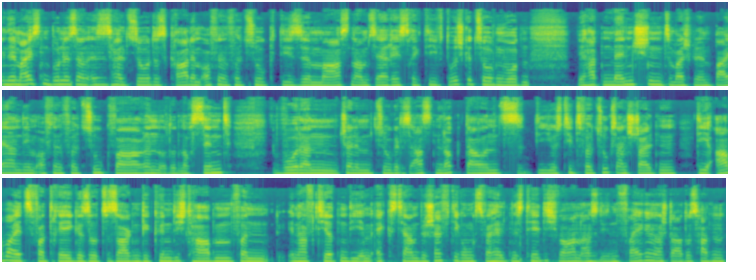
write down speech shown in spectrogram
In den meisten Bundesländern ist es halt so, dass gerade im offenen Vollzug diese Maßnahmen sehr restriktiv durchgezogen wurden. Wir hatten Menschen, zum Beispiel in Bayern, die im offenen Vollzug waren oder noch sind, wo dann schon im Zuge des ersten Lockdowns die Justizvollzugsanstalten die Arbeitsverträge sozusagen gekündigt haben von Inhaftierten, die im externen Beschäftigungsverhältnis tätig waren, also diesen Freigängerstatus hatten.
